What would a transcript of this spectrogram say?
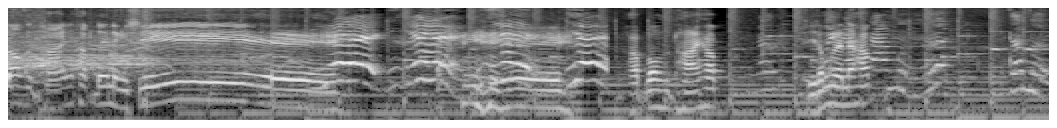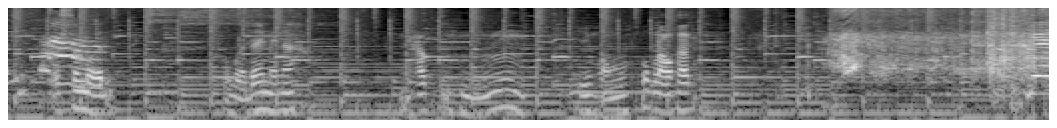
รอบสุดท้ายนะครับได้หนึ่งชิ้เย้นเย้เย้เย้ครับรอบสุดท้ายครับ สีน้ำเงินนะครับ เสมอ เสมอ เสมอเสมอได้ไหมนะนะครับอื้อหือทีมของพวกเราครับ เย้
